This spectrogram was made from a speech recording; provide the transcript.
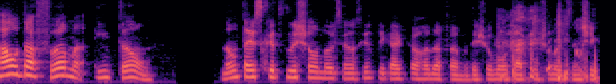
Hall da Fama, então, não tá escrito no show notes, eu não sei explicar o que é o Hall da Fama. Deixa eu voltar pro show notes antigo.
